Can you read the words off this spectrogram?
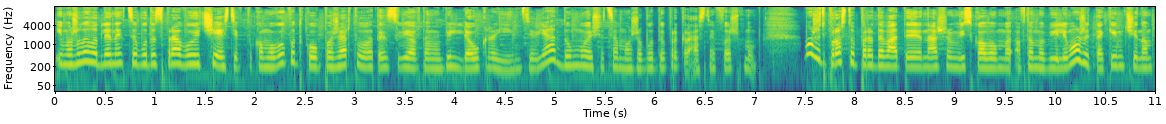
І можливо для них це буде справою честі в такому випадку пожертвувати свій автомобіль для українців. Я думаю, що це може бути прекрасний флешмоб. Можуть просто передавати нашим військовим автомобілі, можуть таким чином,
